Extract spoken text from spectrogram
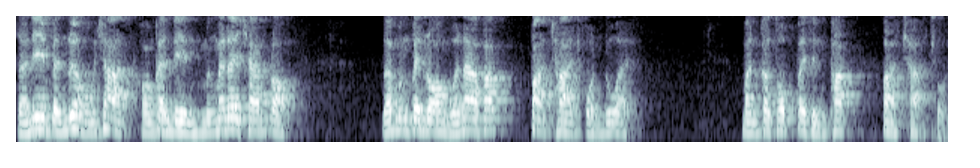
แต่นี่เป็นเรื่องของชาติของแผ่นดิน มึงไม่ได้แชมป์หรอก แล้วมึงเป็นรองหัวหน้าพรรคประชาชนด้วย มันกระทบไปถึงพรรคประชาชน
